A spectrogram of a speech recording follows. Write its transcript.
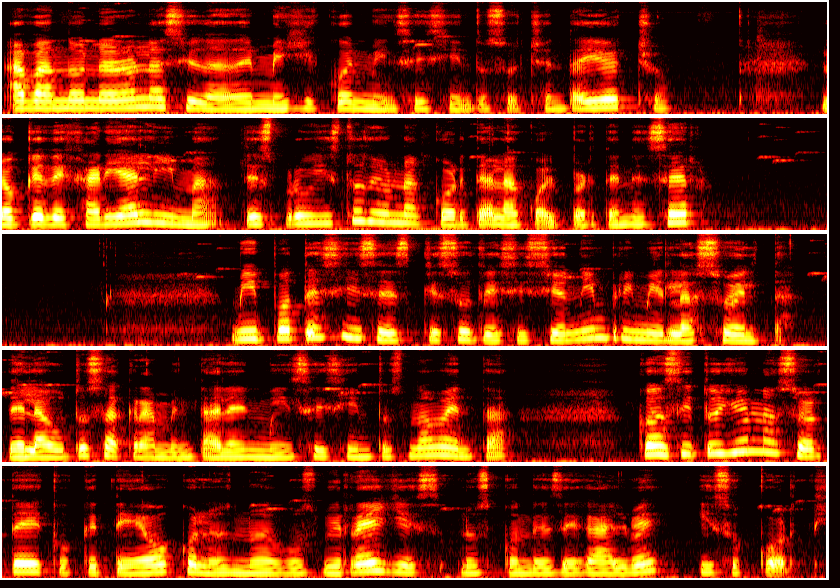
abandonaron la Ciudad de México en 1688, lo que dejaría a Lima desprovisto de una corte a la cual pertenecer. Mi hipótesis es que su decisión de imprimir la suelta del auto sacramental en 1690 constituye una suerte de coqueteo con los nuevos virreyes, los condes de Galve y su corte.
